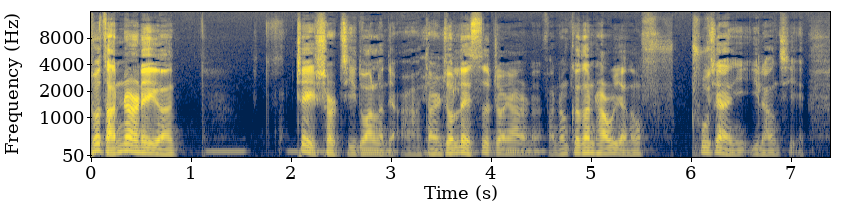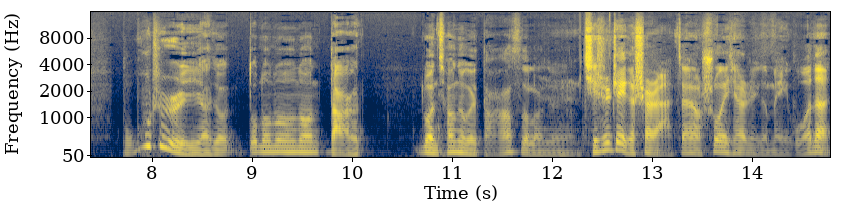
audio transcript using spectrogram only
说咱这儿这个这事儿极端了点儿啊，但是就类似这样的，反正隔三差五也能出现一一两起，不至于啊，就咚咚咚咚咚打个乱枪就给打死了，这其实这个事儿啊，咱要说一下这个美国的，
